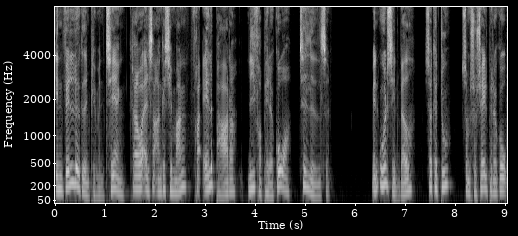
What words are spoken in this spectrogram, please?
En vellykket implementering kræver altså engagement fra alle parter, lige fra pædagoger til ledelse. Men uanset hvad, så kan du som socialpædagog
